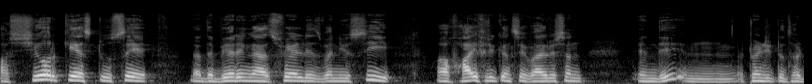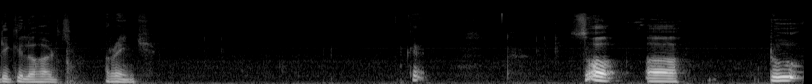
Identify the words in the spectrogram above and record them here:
a sure case to say that the bearing has failed is when you see a high frequency vibration in the um, 20 to 30 kilohertz range. Okay. So, uh, to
